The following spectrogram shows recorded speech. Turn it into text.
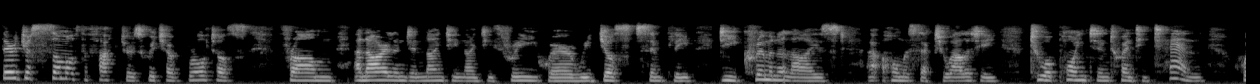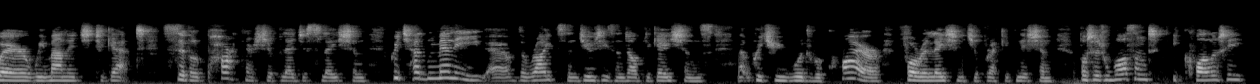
they're just some of the factors which have brought us from an Ireland in 1993 where we just simply decriminalised uh, homosexuality to a point in 2010 where we managed to get civil partnership legislation, which had many uh, of the rights and duties and obligations uh, which we would require for relationship recognition, but it wasn't equality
